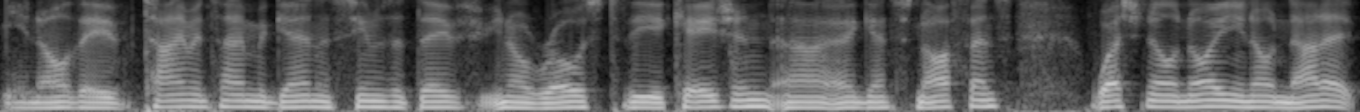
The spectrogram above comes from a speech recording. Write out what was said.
you know, they've time and time again. It seems that they've you know rose to the occasion uh, against an offense. Western Illinois, you know, not at,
